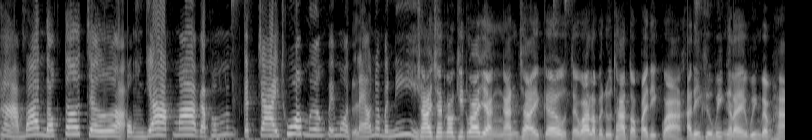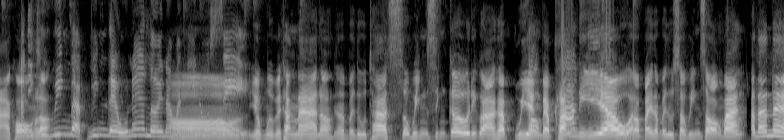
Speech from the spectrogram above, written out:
หาบ้านด็อกเตอร์เจอคงยากมากอะเพราะมันกระจายทั่วเมืองไปหมดแล้วนะบันนี่ ใช่ฉันก็คิดว่าอย่างนั้นชายเกิลแต่ว่าเราไปดูท่าต่อไปดีกว่า อันนี้คือวิ่งอะไรวิ่งแบบหาขอัองนี้เหรคืออวิ่งแบบวิ่งเร็วแน่เลยนะบันนี่ดูสิ ยกมือไปข้างหน้าเนาะเราไปดูท่าสวิงซิงเกิลดีกว่าครับเหวี่ยงตบแบบครั้งเดียวข้างเดียว ต่อไปเราไปดูสวิงสองบ้าง อันนั้นแน่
